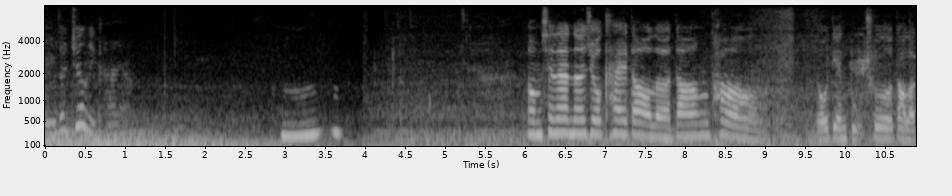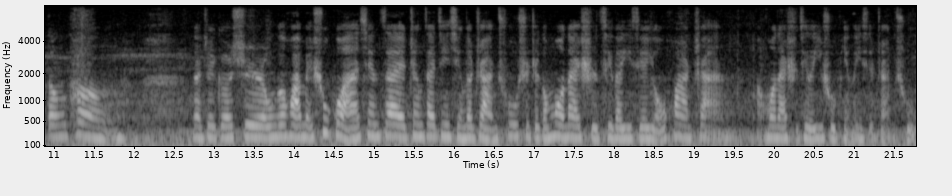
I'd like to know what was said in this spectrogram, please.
有在这里看呀。嗯。那我们现在呢就开到了 downtown，有点堵车，到了 downtown。那这个是温哥华美术馆，现在正在进行的展出是这个莫奈时期的一些油画展啊，莫奈时期的艺术品的一些展出。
